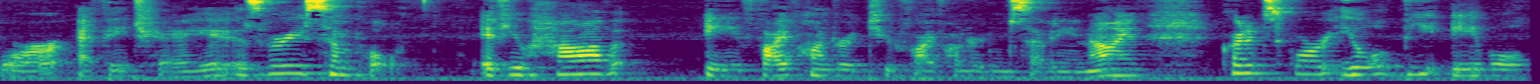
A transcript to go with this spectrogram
for FHA is very simple. If you have a 500 to 579 credit score, you'll be able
